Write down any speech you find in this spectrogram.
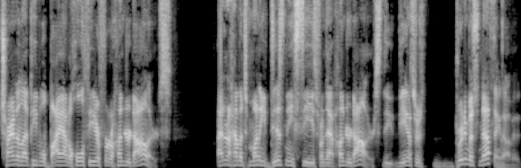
trying to let people buy out a whole theater for a hundred dollars. I don't know how much money Disney sees from that hundred dollars. The the answer is pretty much nothing of it.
